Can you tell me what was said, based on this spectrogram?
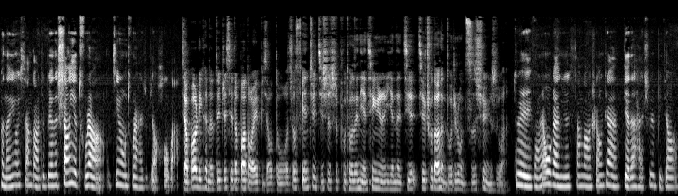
可能因为香港这边的商业土壤、金融土壤还是比较厚吧。小报里可能对这些的报道也比较多，就编剧即使是普通的年轻人，也能接接触到很多这种资讯，是吧？对，反正我感觉香港商战写的还是比较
